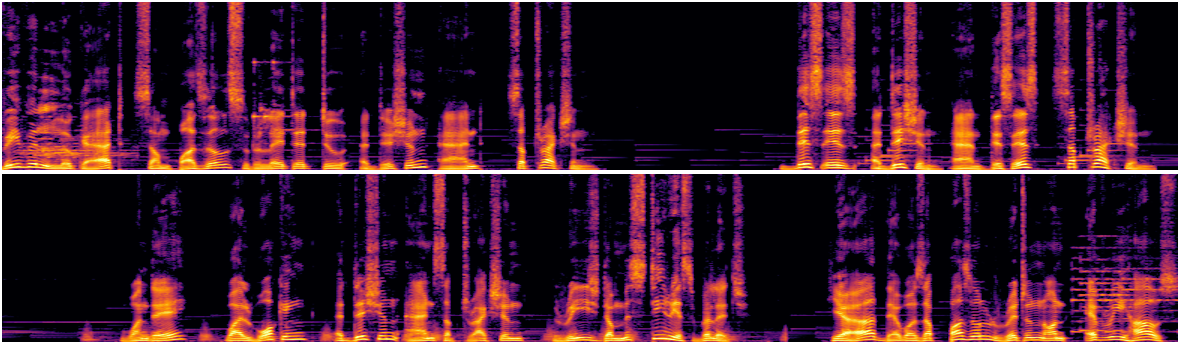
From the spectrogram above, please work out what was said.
we will look at some puzzles related to addition and subtraction. This is addition and this is subtraction. One day, while walking, addition and subtraction reached a mysterious village. Here, there was a puzzle written on every house.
